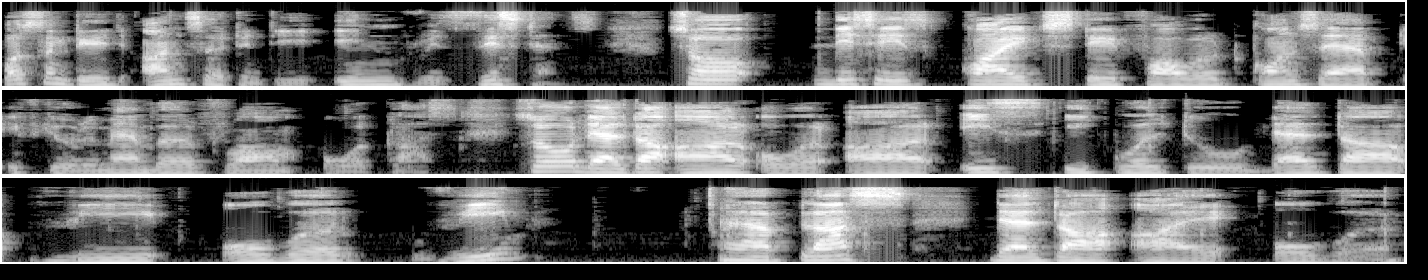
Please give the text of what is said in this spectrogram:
percentage uncertainty in resistance? So this is quite straightforward concept if you remember from our class. So delta r over r is equal to delta v over v uh, plus delta i over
